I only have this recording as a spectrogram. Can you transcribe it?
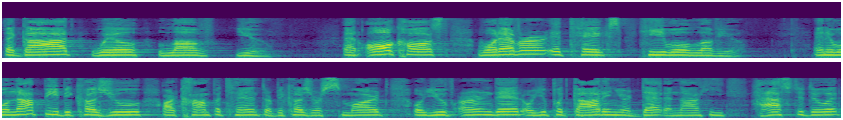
that God will love you. At all cost, whatever it takes, He will love you. And it will not be because you are competent or because you're smart or you've earned it or you put God in your debt and now He has to do it.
